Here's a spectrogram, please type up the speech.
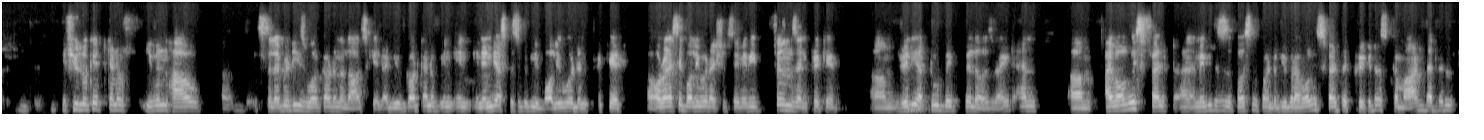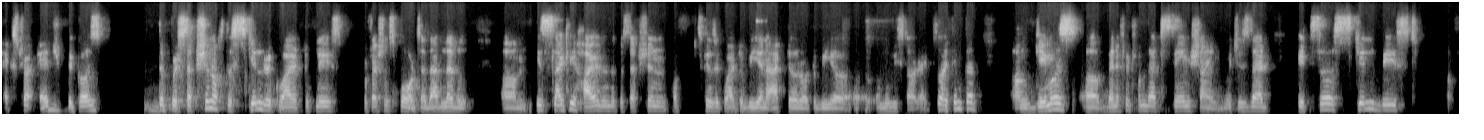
if you look at kind of even how uh, celebrities work out in a large scale, and you've got kind of in, in, in India specifically Bollywood and cricket, or when I say Bollywood, I should say maybe films and cricket um, really are two big pillars, right? And um, I've always felt, and uh, maybe this is a personal point of view, but I've always felt that cricketers command that little extra edge because the perception of the skill required to play professional sports at that level um, is slightly higher than the perception of skills required to be an actor or to be a, a movie star, right? So I think that um, gamers uh, benefit from that same shine, which is that it's a skill-based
